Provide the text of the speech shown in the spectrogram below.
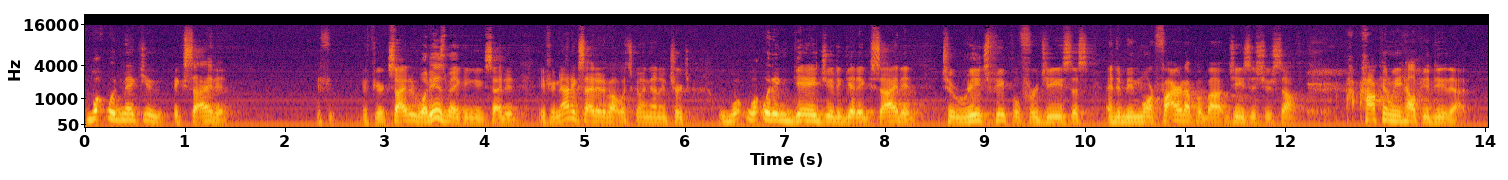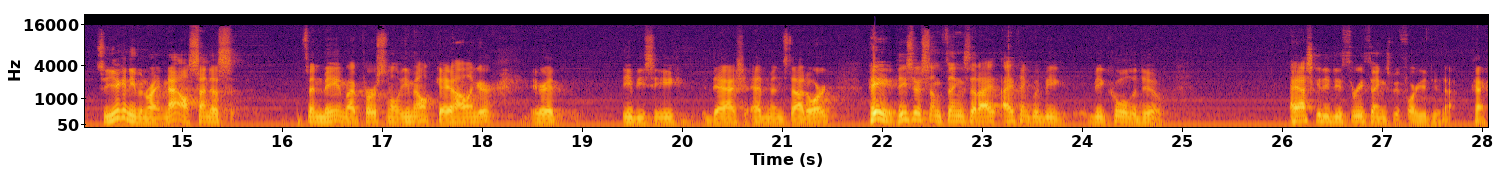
what would make you excited? If, if you're excited, what is making you excited? If you're not excited about what's going on in church, what, what would engage you to get excited to reach people for Jesus and to be more fired up about Jesus yourself? How can we help you do that? So you can even right now send us, send me in my personal email, Kay Hollinger, here at ebc-edmonds.org. Hey, these are some things that I, I think would be, be cool to do. I ask you to do three things before you do that, okay?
